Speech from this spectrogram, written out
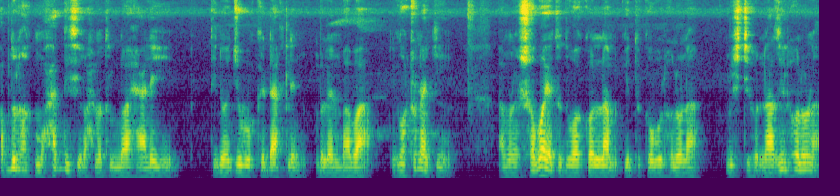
আব্দুল হক মুহাদ্দিসি রহমতুল্লাহ আলী তিনি ওই যুবককে ডাকলেন, বললেন, বাবা ঘটনা কি? আমরা সবাই এত দোয়া করলাম, কিন্তু কবুল হলো না। বৃষ্টি নাজিল হলো না,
